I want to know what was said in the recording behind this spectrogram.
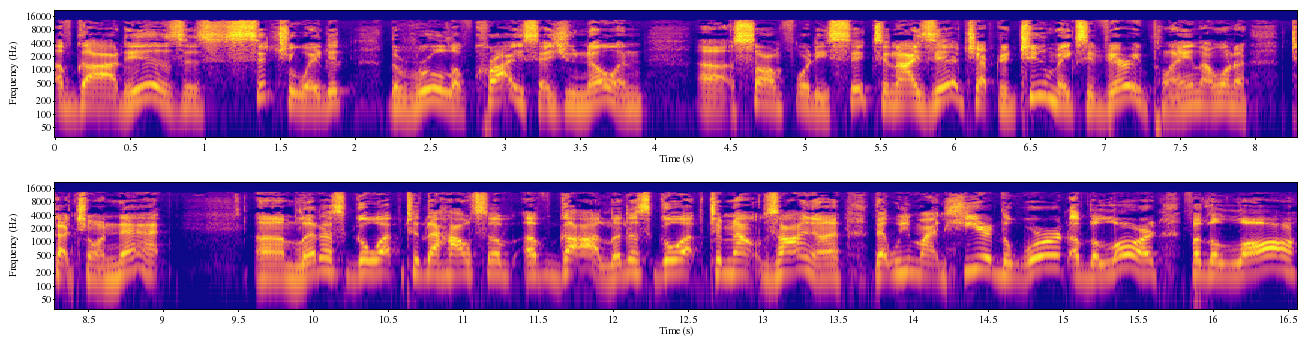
of God is, is situated, the rule of Christ, as you know in uh, Psalm 46. And Isaiah chapter 2 makes it very plain. I want to touch on that. Um, let us go up to the house of, of God. Let us go up to Mount Zion that we might hear the word of the Lord, for the law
